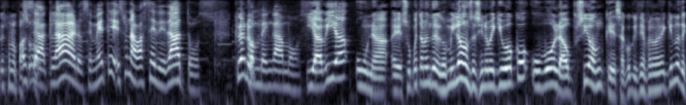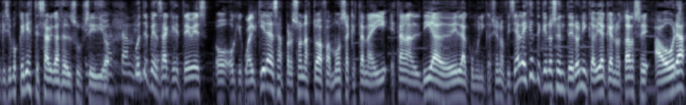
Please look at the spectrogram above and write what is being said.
Esto no o pasó. sea, claro, se mete, es una base de datos. Claro. Convengamos. Y había una, eh, supuestamente en el 2011, si no me equivoco, hubo la opción que sacó Cristina Fernández de Kirchner de que si vos querías te salgas del subsidio. Exactamente. ¿Vos te pensás que Tevez o, o que cualquiera de esas personas todas famosas que están ahí están al día de la comunicación oficial? Hay gente que no se enteró ni que había que anotarse ahora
